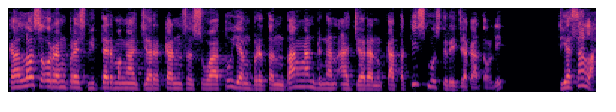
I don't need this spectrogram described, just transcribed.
kalau seorang presbiter mengajarkan sesuatu yang bertentangan dengan ajaran katekismus gereja Katolik, dia salah,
